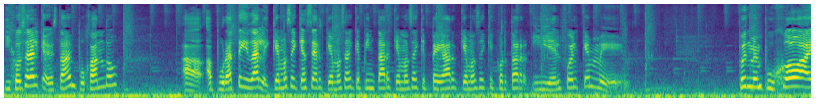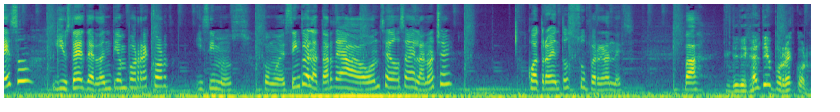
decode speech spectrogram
Y José era el que me estaba empujando. A, apúrate y dale, ¿qué más hay que hacer? ¿Qué más hay que pintar? ¿Qué más hay que pegar? ¿Qué más hay que cortar? Y él fue el que me... Pues me empujó a eso. Y ustedes, de verdad, en tiempo récord, hicimos como de 5 de la tarde a 11, 12 de la noche. Cuatro eventos súper grandes. Va, De dejar el tiempo récord.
